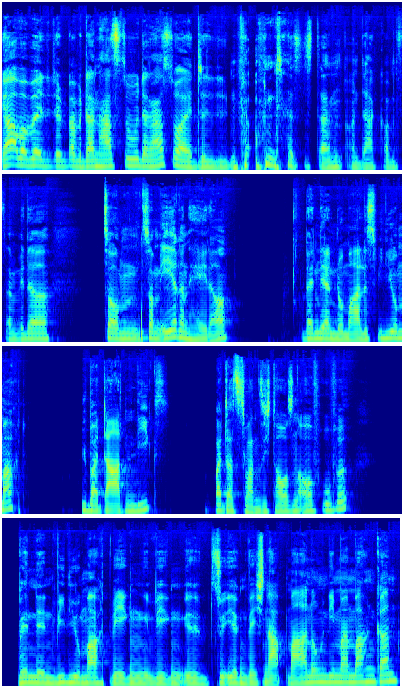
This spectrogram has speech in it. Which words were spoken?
Ja, aber, aber dann hast du, dann hast du halt, und das ist dann, und da kommt es dann wieder zum, zum Ehrenhater, wenn der ein normales Video macht, über Datenleaks, hat das 20.000 Aufrufe. Wenn der ein Video macht wegen, wegen äh, zu irgendwelchen Abmahnungen, die man machen kann,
